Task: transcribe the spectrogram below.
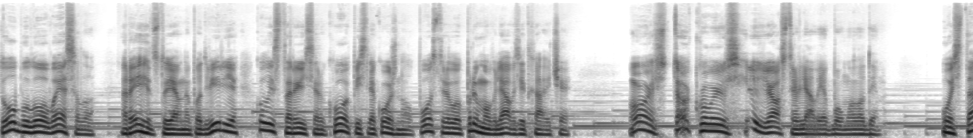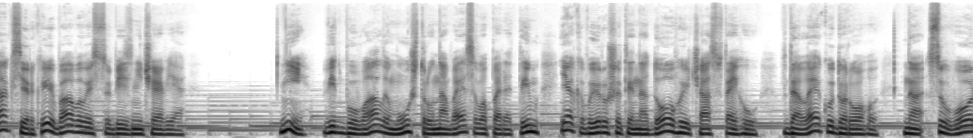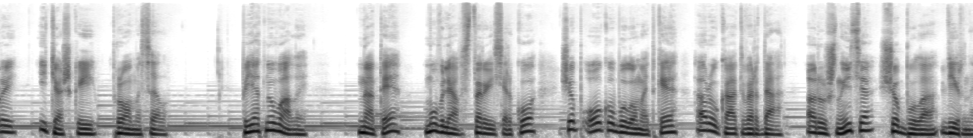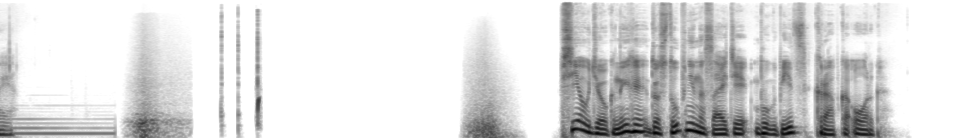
То було весело. Регіт стояв на подвір'ї, коли старий Сірко після кожного пострілу примовляв, зітхаючи. Ось так колись і я стріляв, як був молодим. Ось так сірки бавились собі з нічев'я. Ні, відбували муштру на весело перед тим, як вирушити на довгий час в тайгу, в далеку дорогу, на суворий і тяжкий промисел. П'ятнували на те, мовляв старий Сірко, щоб око було метке, а рука тверда, а рушниця щоб була вірною. Всі аудіокниги доступні на сайті bookbeats.org.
